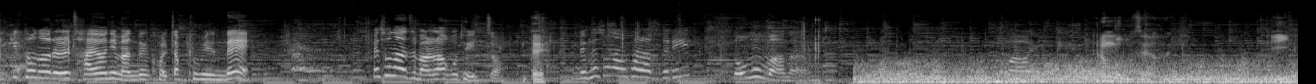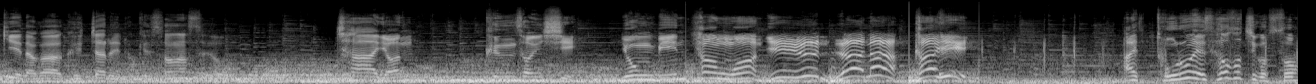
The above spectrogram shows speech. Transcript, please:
이끼 터널을 자연이 만든 걸작품인데 훼손하지 말라고 돼 있죠. 네 근데 훼손한 사람들이 너무 많아요. 와 이거 이런 거 보세요 이 이끼에다가 글자를 이렇게 써놨어요. 차연 근선 씨 용빈 형원 예은 라나 가희. 아니 도로에 세워서 찍었어.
